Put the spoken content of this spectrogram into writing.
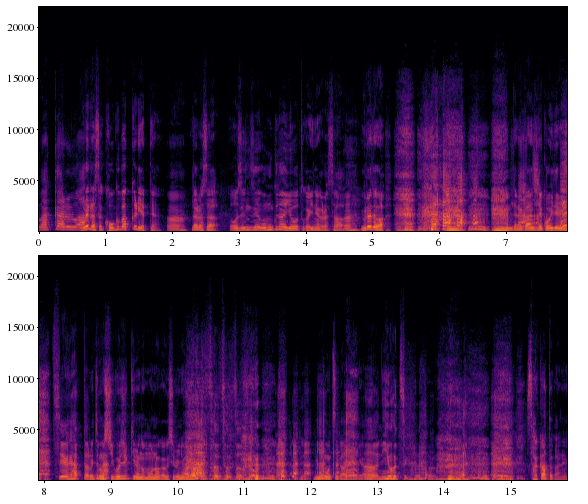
わかるわ。俺らさこぐばっかりやったやん。うん。だからさ「お全然重くないよ」とか言いながらさ、う裏では「みたいな感じでこいでるやんか。強がっとるいつも4 5 0キロのものが後ろにあるわけやか。そうらそうそうそう。荷物があるわけやからうん荷物がな。坂とかね。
